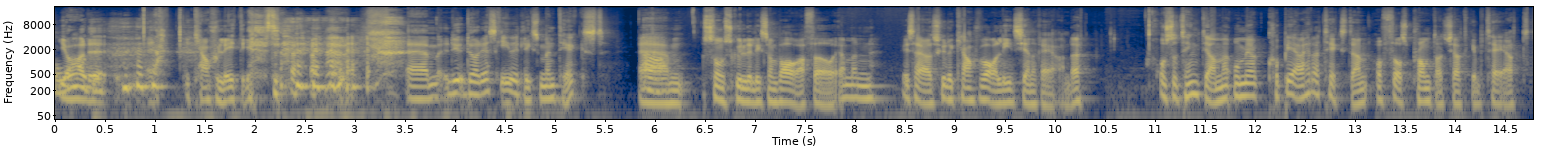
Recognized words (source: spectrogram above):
jag oh. hade, ja, kanske lite. eh, då hade jag skrivit liksom en text ja. Eh, som skulle liksom vara för, ja men, säger, skulle kanske vara leadsgenererande. Och så tänkte jag, men om jag kopierar hela texten och först promptar ChatGPT att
